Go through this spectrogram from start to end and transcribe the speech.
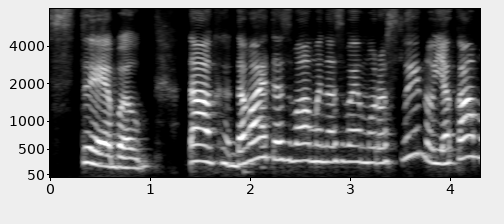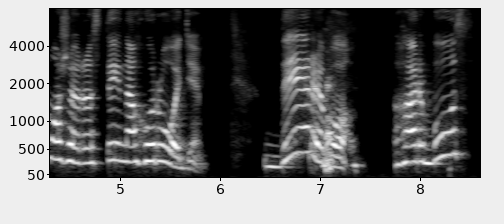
стебел. Так, давайте з вами назвемо рослину, яка може рости на городі. Дерево, гарбуз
